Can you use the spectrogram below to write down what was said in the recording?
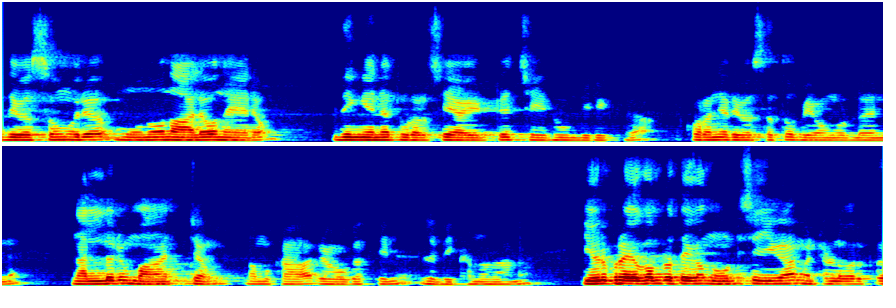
ദിവസവും ഒരു മൂന്നോ നാലോ നേരം ഇതിങ്ങനെ തുടർച്ചയായിട്ട് ചെയ്തുകൊണ്ടിരിക്കുക. കുറഞ്ഞ ദിവസത്തെ ഉപയോഗം കൊണ്ട് തന്നെ നല്ലൊരു മാറ്റം നമുക്ക് ആ രോഗത്തിന് ലഭിക്കുന്നതാണ്. ഈ ഒരു പ്രയോഗം പ്രത്യേകം നോട്ട് ചെയ്യുക മറ്റുള്ളവർക്ക്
